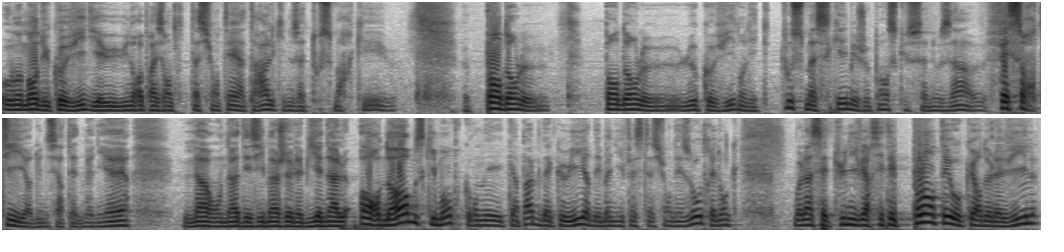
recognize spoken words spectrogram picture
au moment du Covid, il y a eu une représentation théâtrale qui nous a tous marqués euh, pendant le, pendant le, Covid. On était tous masqués, mais je pense que ça nous a fait sortir d'une certaine manière. Là, on a des images de la biennale hors normes, ce qui montre qu'on est capable d'accueillir des manifestations des autres. Et donc, voilà, cette université plantée au cœur de la ville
